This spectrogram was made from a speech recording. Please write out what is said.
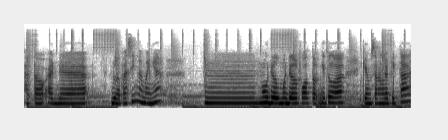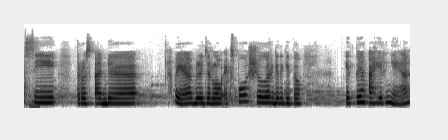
atau ada, aduh apa sih namanya, hmm, model-model foto gitu loh, kayak misalkan levitasi, terus ada apa ya belajar low exposure gitu-gitu itu yang akhirnya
